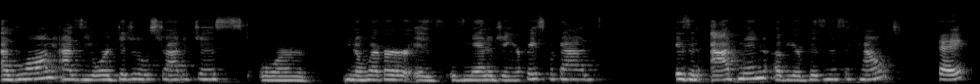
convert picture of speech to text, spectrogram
as long as your digital strategist or you know whoever is is managing your Facebook ads is an admin of your business account, Okay.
